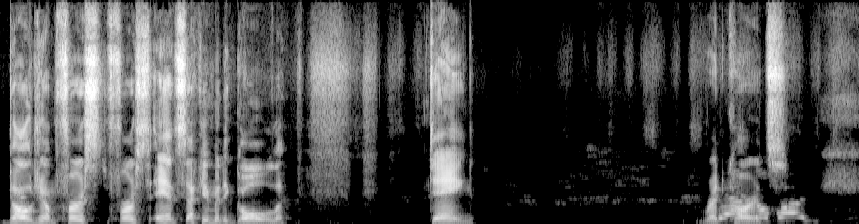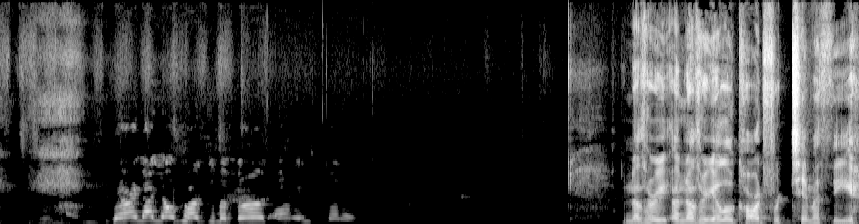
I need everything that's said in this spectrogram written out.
Belgium first, first and second minute goal. Dang. Red Yeah, cards. So far, there I got yellow cards in the third and eighth minute. Another another yellow card for Timothy.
